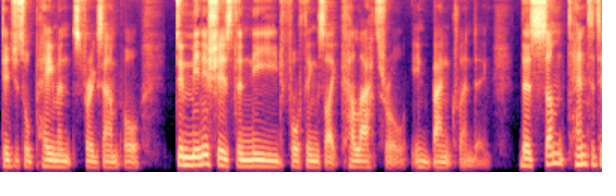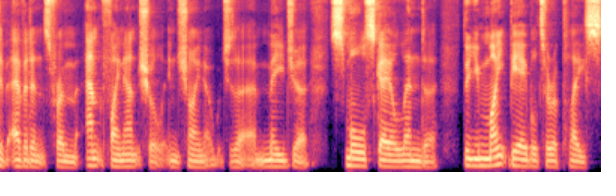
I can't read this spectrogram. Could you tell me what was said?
digital payments, for example, diminishes the need for things like collateral in bank lending there's some tentative evidence from Ant Financial in China, which is a major small scale lender, that you might be able to replace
